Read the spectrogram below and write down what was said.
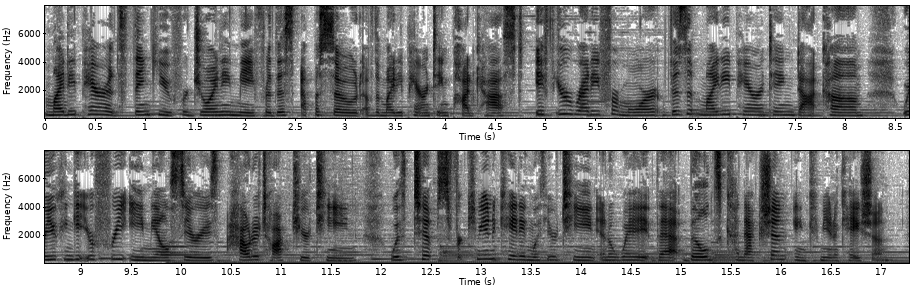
Mighty parents, thank you for joining me for this episode of the Mighty Parenting Podcast. If you're ready for more, visit mightyparenting.com where you can get your free email series, How to Talk to Your Teen, with tips for communicating with your teen in a way that builds connection and communication.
